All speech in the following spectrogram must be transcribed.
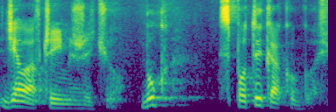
działa w czyimś życiu. Bóg spotyka kogoś.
